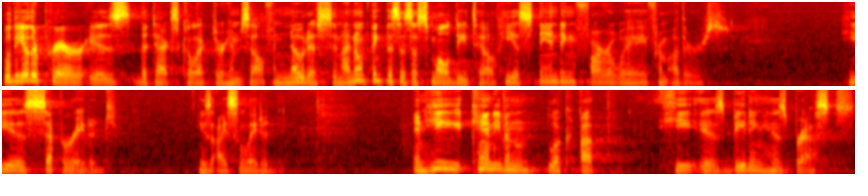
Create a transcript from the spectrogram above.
Well, the other prayer is the tax collector himself. And notice, and I don't think this is a small detail, he is standing far away from others. He is separated, he's isolated. And he can't even look up. He is beating his breast.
